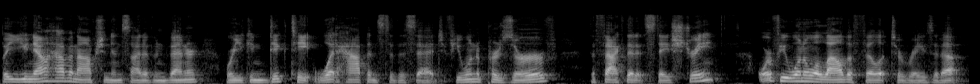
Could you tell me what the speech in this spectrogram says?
but you now have an option inside of Inventor where you can dictate what happens to this edge. If you want to preserve the fact that it stays straight, or if you want to allow the fillet to raise it up.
